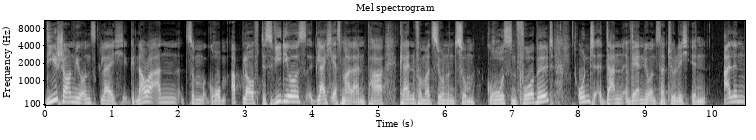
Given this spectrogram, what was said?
Die schauen wir uns gleich genauer an zum groben Ablauf des Videos. Gleich erstmal ein paar kleine Informationen zum großen Vorbild und dann werden wir uns natürlich in allen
